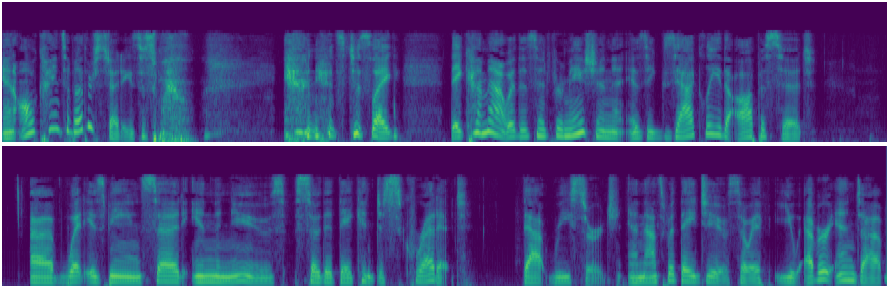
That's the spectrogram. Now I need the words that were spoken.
and all kinds of other studies as well. And it's just like they come out with this information that is exactly the opposite of what is being said in the news so that they can discredit that research. And that's what they do. So if you ever end up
